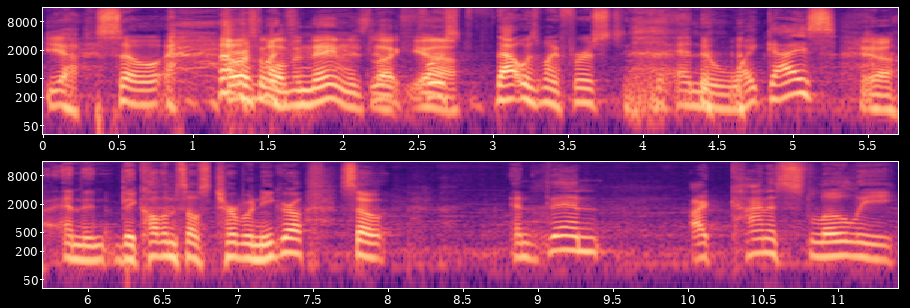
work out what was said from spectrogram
Yeah. So First of all, the name is like yeah. first, that was my first, and they're white guys. Yeah. And then they call themselves Turbo Negro. So, and then I kind of slowly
